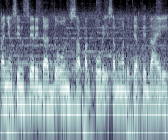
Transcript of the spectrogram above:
kanyang sinseridad doon sa pagpuri sa mga Duterte dahil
